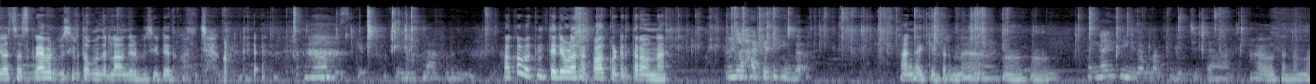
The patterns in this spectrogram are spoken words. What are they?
ಇವತ್ತು ಸಬ್ಸ್ಕ್ರೈಬರ್ ಬಿಸ್ಕಿಟ್ ತೊಗೊಂಬಂದಿರಲ್ಲ ಒಂದೆರಡು ಬಿಸ್ಕಿಟ್ ಎದ್ಕೊಂಡು ಚಹಾ ಕುಡಿದೆ. ಹಾಕೋಬೇಕಿಲ್ಲ ತಲೆ ಒಳಗೆ ಹಾಕೊಳಕ್ಕೆ ಕೊಟ್ಟಿರ್ತಾರ ಅವನ್ನ ಇಲ್ಲ ಹಾಕಿದ್ರಿ ಹಿಂಗೆ. ಹಂಗೆ ಹಾಕಿದ್ರನ? ಹಾಂ. ಹಾಂ ಹೌದನಮ್ಮ.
